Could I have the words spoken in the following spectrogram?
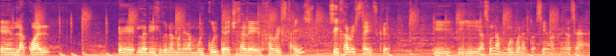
en la cual eh, la dirige de una manera muy cool, que de hecho sale Harry Styles. Sí, Harry Styles creo. Y, y hace una muy buena actuación, ¿eh? o sea,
